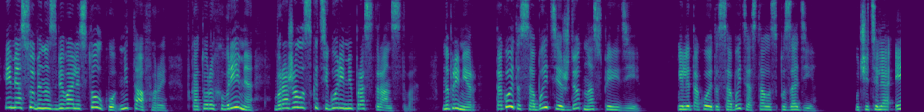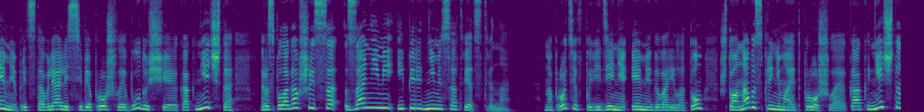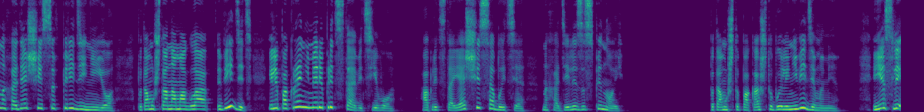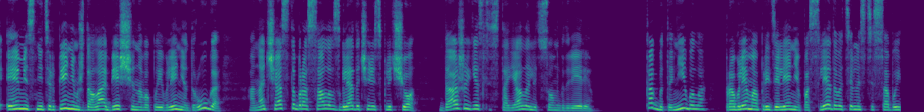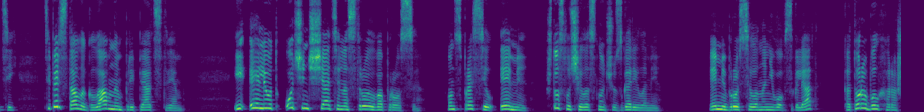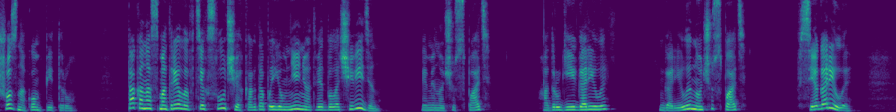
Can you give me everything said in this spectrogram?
Эми особенно сбивали с толку метафоры, в которых время выражалось категориями пространства. Например, такое-то событие ждет нас впереди. Или такое-то событие осталось позади. Учителя Эми представляли себе прошлое и будущее как нечто, располагавшееся за ними и перед ними соответственно. Напротив, поведение Эми говорило о том, что она воспринимает прошлое как нечто, находящееся впереди нее – потому что она могла видеть или, по крайней мере, представить его, а предстоящие события находились за спиной. Потому что пока что были невидимыми. Если Эми с нетерпением ждала обещанного появления друга, она часто бросала взгляды через плечо, даже если стояла лицом к двери. Как бы то ни было, проблема определения последовательности событий теперь стала главным препятствием – и Эллиот очень тщательно строил вопросы. Он спросил Эми, что случилось ночью с гориллами. Эми бросила на него взгляд, который был хорошо знаком Питеру. Так она смотрела в тех случаях, когда, по ее мнению, ответ был очевиден. Эми ночью спать. А другие гориллы? Гориллы ночью спать. Все гориллы?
